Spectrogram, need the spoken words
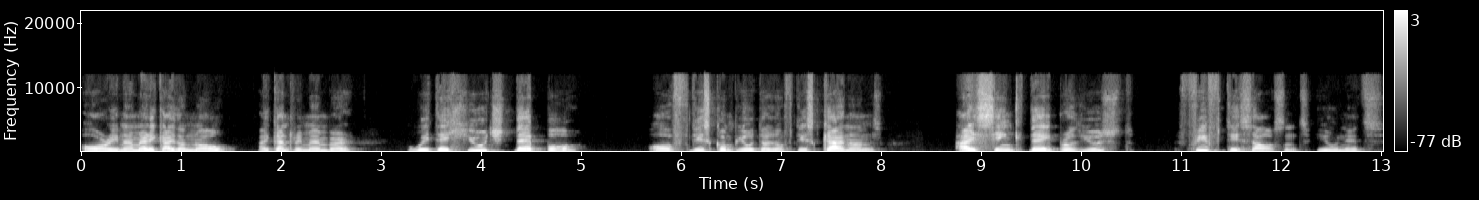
or in America. I don't know. I can't remember. With a huge depot of these computers of these Canons, I think they produced fifty thousand units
